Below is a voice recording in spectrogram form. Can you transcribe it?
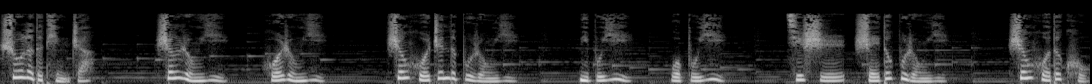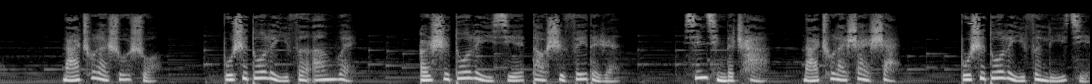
输了的挺着。生容易，活容易，生活真的不容易。你不易，我不易，其实谁都不容易。生活的苦，拿出来说说，不是多了一份安慰，而是多了一些道是非的人。心情的差拿出来晒晒，不是多了一份理解，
